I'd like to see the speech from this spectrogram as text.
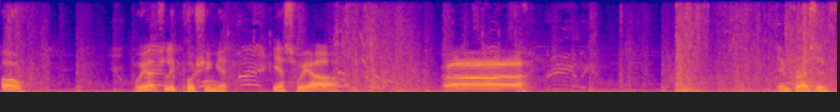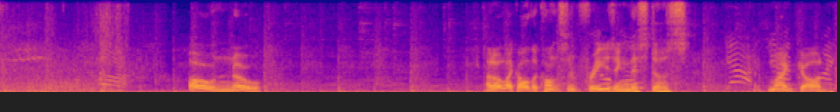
Oh. Are we actually pushing it? Yes, we are. Ah! Impressive. Oh no. I don't like all the constant freezing this does. My God.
